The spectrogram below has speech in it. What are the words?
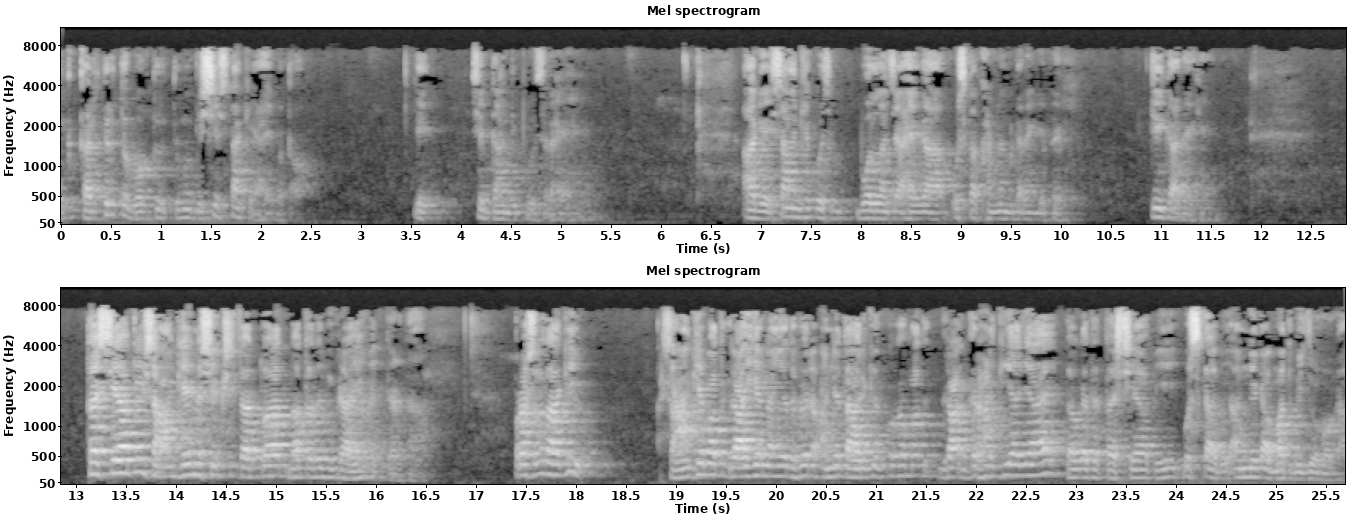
कर्तृत्व भोक्तृत्व में विशेषता क्या है बताओ? ये सिद्धांत पूछ रहे हैं। आगे सांख्य कुछ बोलना चाहेगा, उसका खंडन करेंगे फिर। टीका देखें। तस्यापि सांख्य में शिक्षित न तद विग्राह्य प्रश्न था कि सांख्य मत ग्राह्य नहीं है तो फिर अन्य तार्किकों का मत ग्रहण किया जाए तो कहते तस्या भी, उसका भी, अन्य का मत भी जो होगा,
